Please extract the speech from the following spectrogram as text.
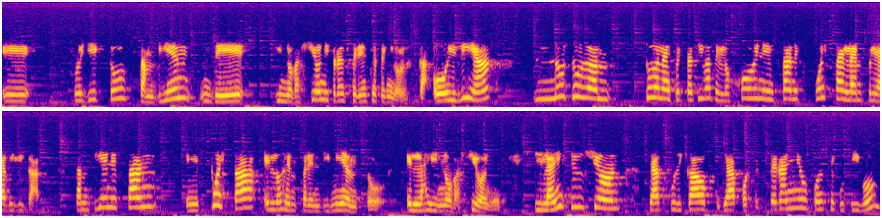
eh, proyectos también de innovación y transferencia tecnológica. Hoy día no todas las expectativas de los jóvenes están expuestas en la empleabilidad, también están eh, puestas en los emprendimientos, en las innovaciones. Y la institución se ha adjudicado ya por tercer año consecutivo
